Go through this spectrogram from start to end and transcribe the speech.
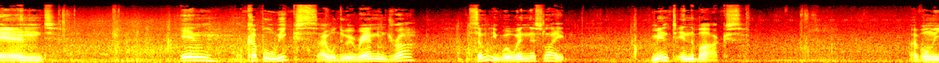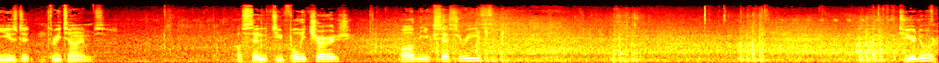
And in a couple weeks, I will do a random draw. Somebody will win this light. Mint in the box. I've only used it three times. I'll send it to you fully charged, all the accessories. To your door.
